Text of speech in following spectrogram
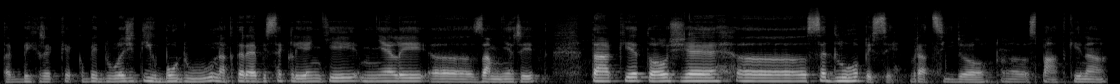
tak bych řekl, jakoby důležitých bodů, na které by se klienti měli uh, zaměřit, tak je to, že se dluhopisy vrací do zpátky na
